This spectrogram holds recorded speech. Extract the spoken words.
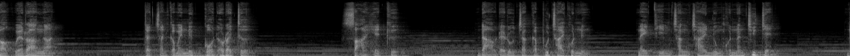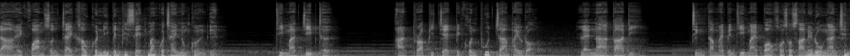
นอกเวลางาน แต่ฉันก็ไม่นึกโกรธอะไรเธอ สาเหตุคือ ดาวได้รู้จักกับผู้ชายคนหนึ่ง ในทีมช่างชายหนุ่มคนนั้นชื่อเจด ดาวให้ความสนใจเขาคนนี้เป็นพิเศษมากกว่าชายหนุ่มคนอื่นๆ ที่มาจีบเธอ อาจเพราะพี่เจดเป็นคนพูดจาไพเราะและหน้าตาดี จึงทำให้เป็นที่หมายปองของสาวๆในโรงงานเช่น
